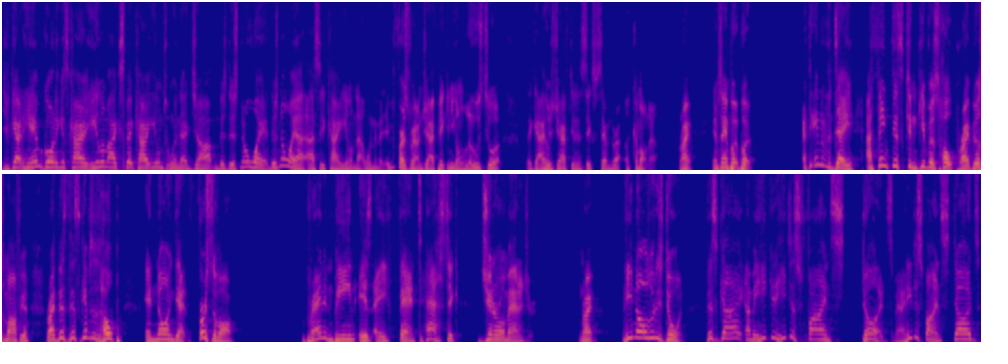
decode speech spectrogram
You've got him going against Kaiir Elam. I expect Kaiir Elam to win that job. There's, there's no way. There's no way I, I see Kaiir Elam not winning that. If you first round draft pick and you're gonna lose to a the guy who's drafted in the sixth or seventh round, come on now, right? You know what I'm saying? But but at the end of the day, I think this can give us hope, right? Bills Mafia, right? This this gives us hope in knowing that first of all, Brandon Beane is a fantastic general manager, right? He knows what he's doing. This guy, I mean, he can he just finds studs, man. He just finds studs,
